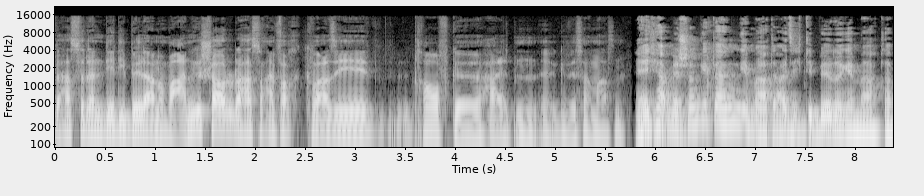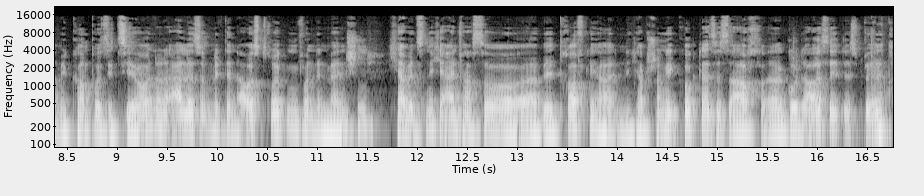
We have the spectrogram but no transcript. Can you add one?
hast du dann dir die Bilder nochmal angeschaut oder hast du einfach quasi draufgehalten, äh, gewissermaßen? Ja, ich habe mir schon Gedanken gemacht, als ich die Bilder gemacht habe, mit Komposition und alles und mit den Ausdrücken von den Menschen. Ich habe jetzt nicht einfach so äh, wild draufgehalten. Ich habe schon geguckt, dass es auch äh, gut aussieht, das Bild.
